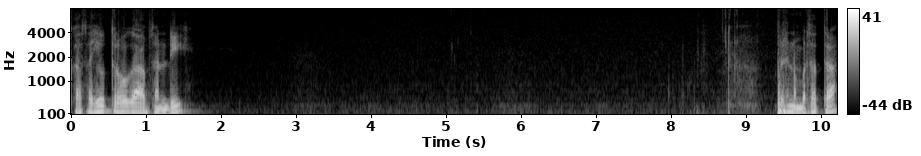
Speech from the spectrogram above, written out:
का सही उत्तर होगा ऑप्शन डी। प्रश्न नंबर सत्रह,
